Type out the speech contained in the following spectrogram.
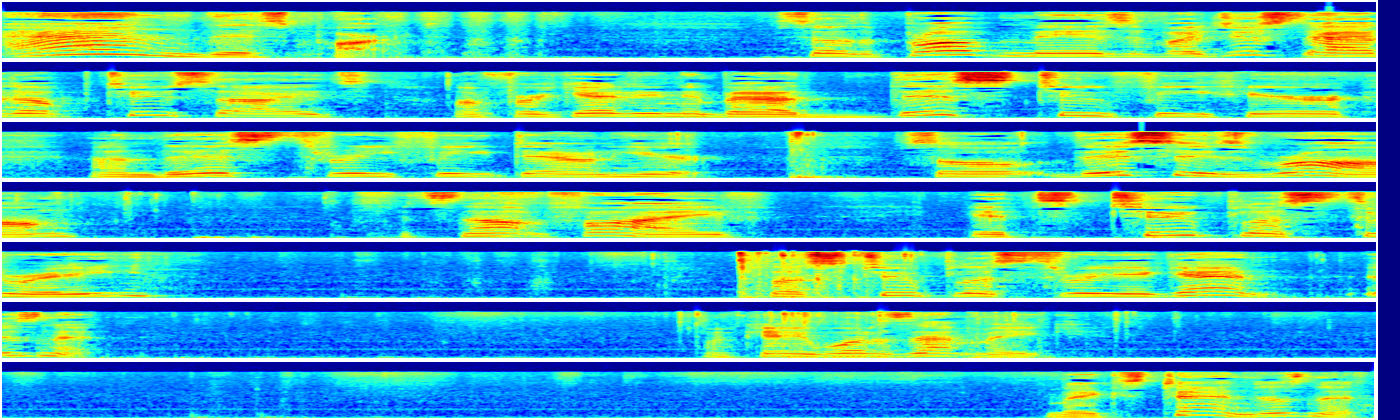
and this part. So the problem is if I just add up two sides, I'm forgetting about this 2 feet here and this 3 feet down here. So this is wrong. It's not 5. It's 2 plus 3 plus 2 plus 3 again, isn't it? Okay, what does that make? Makes 10, doesn't it?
